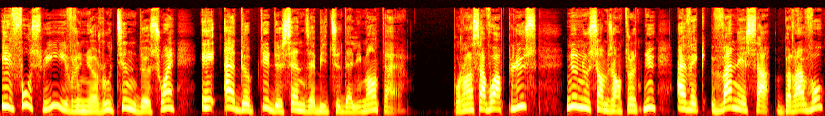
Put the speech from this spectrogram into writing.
il faut suivre une routine de soins et adopter de saines habitudes alimentaires. Pour en savoir plus, nous nous sommes entretenus avec Vanessa Bravo,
